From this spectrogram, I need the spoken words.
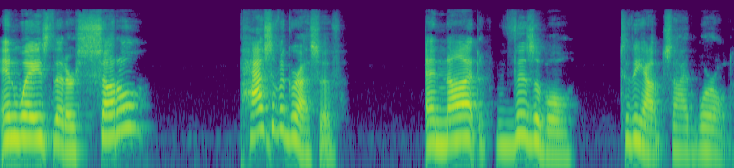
in ways that are subtle passive aggressive and not visible to the outside world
